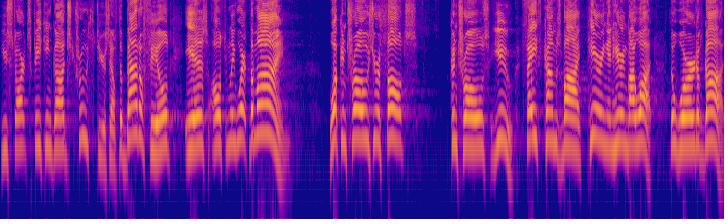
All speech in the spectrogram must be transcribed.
You start speaking God's truth to yourself. The battlefield is ultimately where? The mind. What controls your thoughts controls you. Faith comes by hearing, and hearing by what? The Word of God.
